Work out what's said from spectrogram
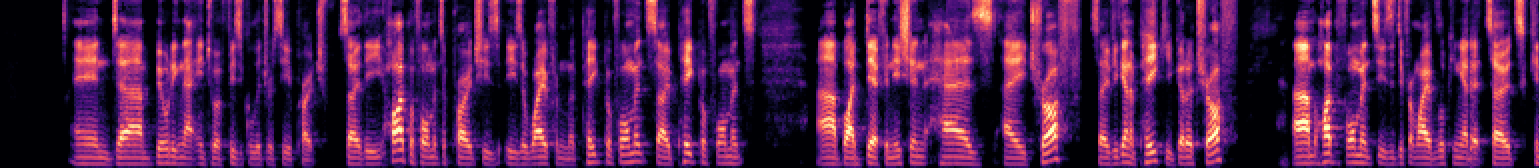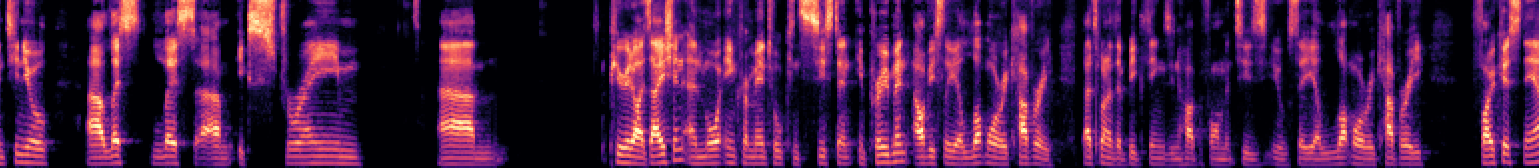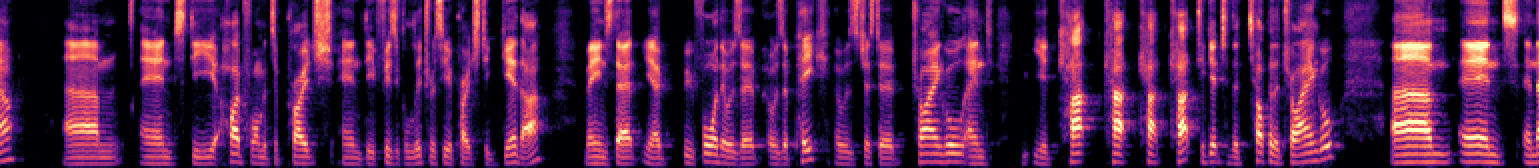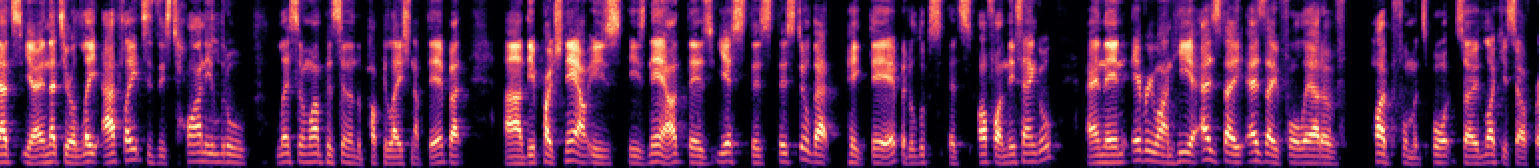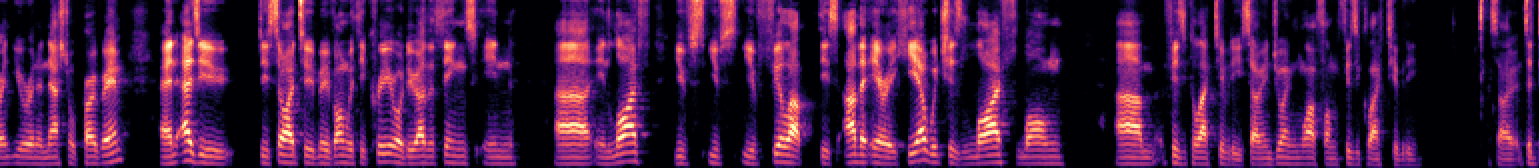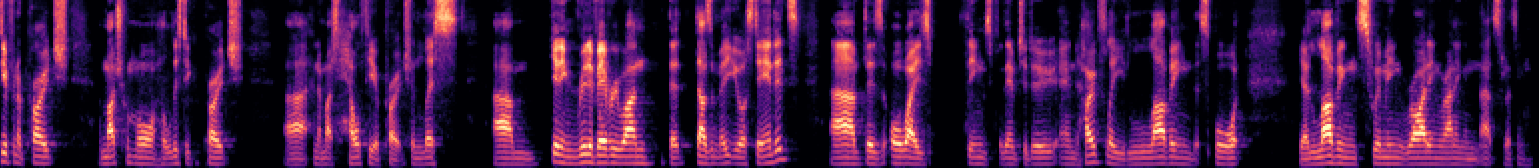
and um, building that into a physical literacy approach. So the high performance approach is is away from the peak performance. So peak performance uh, by definition, has a trough. So if you're going to peak, you've got a trough. Um, high performance is a different way of looking at it. So it's continual, uh, less less um, extreme um, periodization and more incremental, consistent improvement. Obviously, a lot more recovery. That's one of the big things in high performance. Is you'll see a lot more recovery focus now. Um, and the high performance approach and the physical literacy approach together means that you know before there was a it was a peak it was just a triangle and you'd cut cut cut cut to get to the top of the triangle. Um, and and that's yeah and that's your elite athletes. Is this tiny little less than 1% of the population up there but uh, the approach now is is now there's yes there's there's still that peak there but it looks it's off on this angle. And then everyone here as they as they fall out of high performance sport so like yourself brent you're in a national program. And as you decide to move on with your career or do other things in uh, in life, you've you've you fill up this other area here, which is lifelong um, physical activity. So enjoying lifelong physical activity. So it's a different approach, a much more holistic approach, uh, and a much healthier approach, and less um, getting rid of everyone that doesn't meet your standards. Uh, there's always things for them to do, and hopefully loving the sport, loving swimming, riding, running, and that sort of thing.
